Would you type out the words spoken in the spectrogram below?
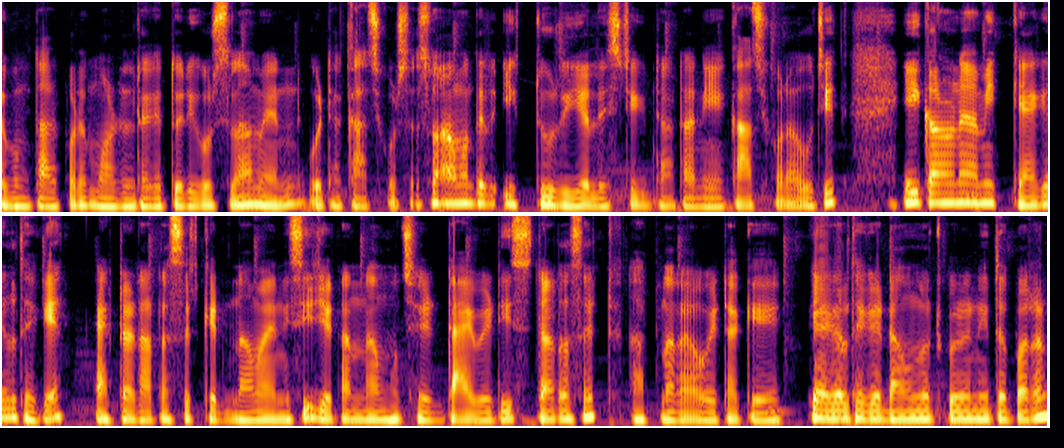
এবং তারপরে মডেলটাকে তৈরি করছিলাম অ্যান্ড ওইটা কাজ করছে। সো আমাদের একটু রিয়েলিস্টিক ডাটা নিয়ে কাজ করা উচিত। এই কারণে আমি ক্যাগেল থেকে একটা ডাটা সেটকে নামায় নিছি, যেটার নাম হচ্ছে ডায়াবেটিস ডাটা সেট আপনারা ওইটাকে ক্যাগেল থেকে ডাউনলোড করে নিতে পারেন।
